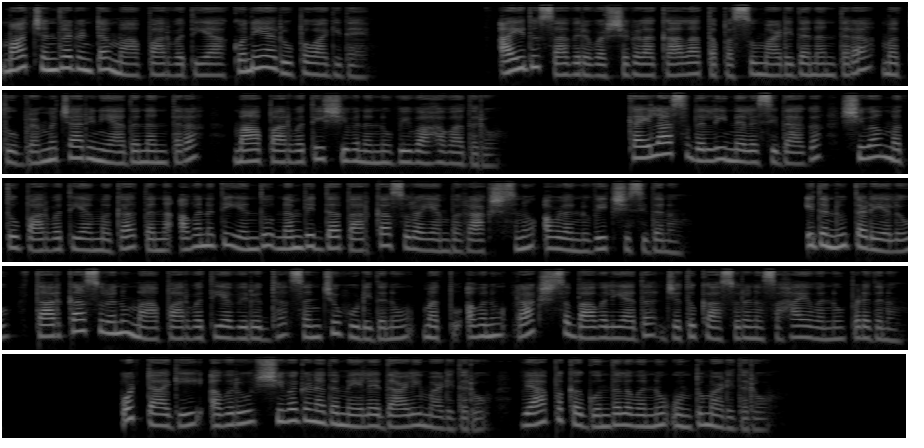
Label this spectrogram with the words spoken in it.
ಮಾ ಚಂದ್ರಗಂಟ ಮಾ ಪಾರ್ವತಿಯ ಕೊನೆಯ ರೂಪವಾಗಿದೆ. ಐದು ಸಾವಿರ ವರ್ಷಗಳ ಕಾಲ ತಪಸ್ಸು ಮಾಡಿದ ನಂತರ ಮತ್ತು ಬ್ರಹ್ಮಚಾರಿಣಿಯಾದ ನಂತರ ಮಾ ಪಾರ್ವತಿ ಶಿವನನ್ನು ವಿವಾಹವಾದರು. ಕೈಲಾಸದಲ್ಲಿ ನೆಲೆಸಿದಾಗ ಶಿವ ಮತ್ತು ಪಾರ್ವತಿಯ ಮಗ ತನ್ನ ಅವನತಿ ಎಂದು ನಂಬಿದ್ದ ತಾರ್ಕಾಸುರ ಎಂಬ ರಾಕ್ಷಸನು ಅವಳನ್ನು ವೀಕ್ಷಿಸಿದನು. ಇದನ್ನು ತಡೆಯಲು ತಾರ್ಕಾಸುರನು ಮಾ ಪಾರ್ವತಿಯ ವಿರುದ್ಧ ಸಂಚು ಹೂಡಿದನು ಮತ್ತು ಅವನು ರಾಕ್ಷಸ ಬಾವಲಿಯಾದ ಜತುಕಾಸುರನ ಸಹಾಯವನ್ನು ಪಡೆದನು. ಒಟ್ಟಾಗಿ ಅವರು ಶಿವಗಣದ ಮೇಲೆ ದಾಳಿ ಮಾಡಿದರು, ವ್ಯಾಪಕ ಗೊಂದಲವನ್ನು ಉಂಟುಮಾಡಿದರು.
